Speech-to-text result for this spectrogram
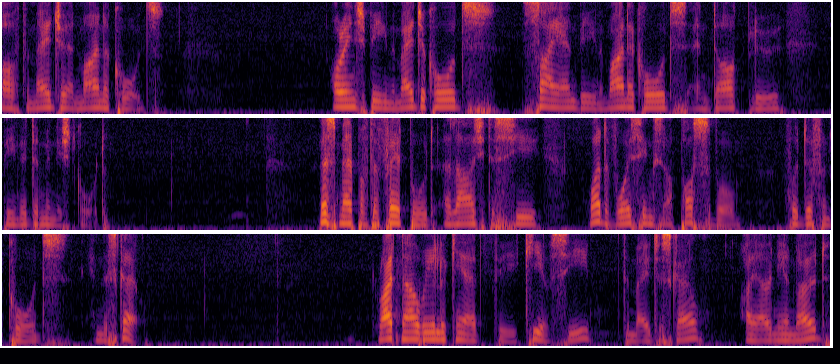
of the major and minor chords. Orange being the major chords, cyan being the minor chords, and dark blue being the diminished chord. This map of the fretboard allows you to see what voicings are possible for different chords in the scale. Right now we're looking at the key of C, the major scale, Ionian mode,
